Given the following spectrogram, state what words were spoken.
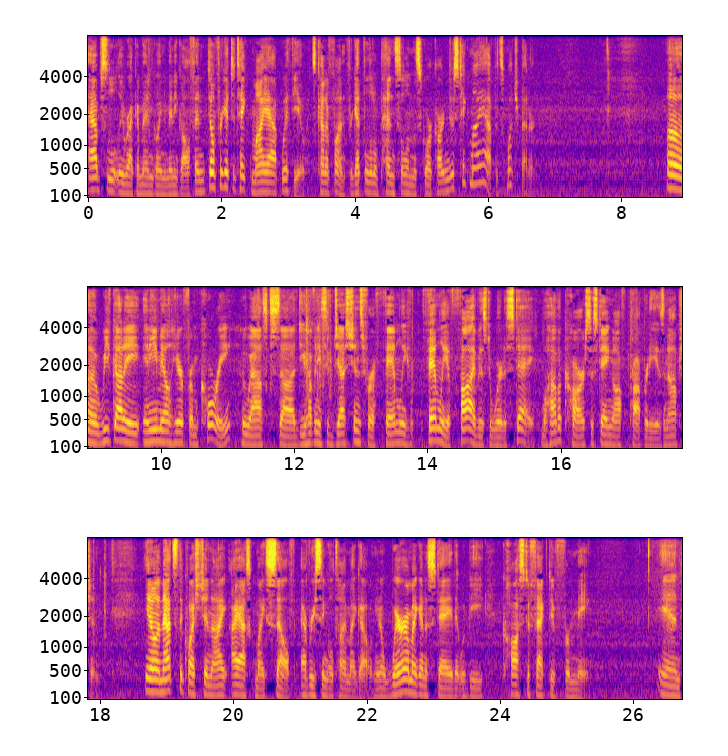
absolutely recommend going to mini golf, and don't forget to take my app with you. It's kind of fun. Forget the little pencil and the scorecard, and just take my app. It's much better. Uh, we've got a, an email here from Corey who asks, uh, "Do you have any suggestions for a family family of five as to where to stay? We'll have a car, so staying off property is an option." You know, and that's the question I, I ask myself every single time I go. You know, where am I going to stay that would be cost effective for me? And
